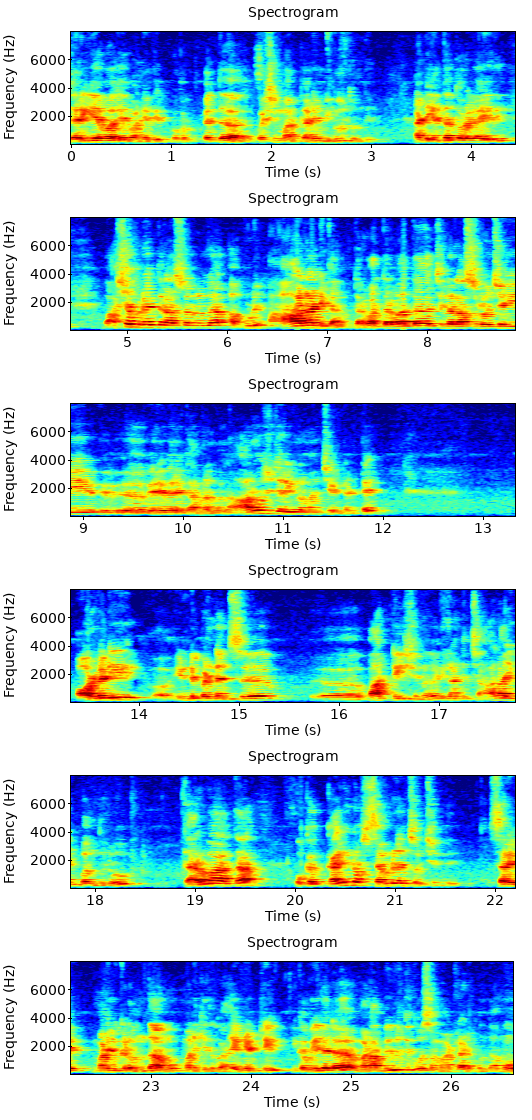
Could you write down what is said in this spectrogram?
జరిగేవా లేవా అనేది ఒక పెద్ద క్వశ్చన్ మార్క్గానే మిగులుతుంది. అంటే ఎంత త్వరగా ఇది భాషా ప్రయుక్త రాష్ట్రాల అప్పుడు ఆనాటి కాలం తర్వాత తర్వాత చిన్న రాష్ట్రాలు వచ్చాయి వేరే వేరే కారణాల వల్ల ఆ రోజు జరిగిన మంచి ఏంటంటే ఆల్రెడీ ఇండిపెండెన్స్ పార్టీషన్ ఇలాంటి చాలా ఇబ్బందులు. తర్వాత ఒక కైండ్ ఆఫ్ సెంబ్లెన్స్ వచ్చింది. సరే మనం ఇక్కడ ఉందాము మనకి ఇది ఒక ఐడెంటిటీ ఇక మీదట మన అభివృద్ధి కోసం మాట్లాడుకుందాము.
